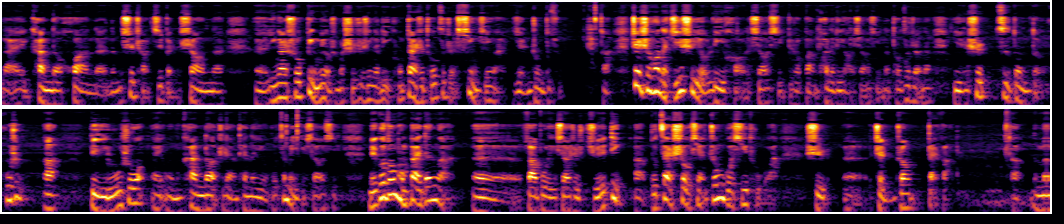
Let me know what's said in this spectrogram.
来看的话呢，那么市场基本上呢，呃，应该说并没有什么实质性的利空，但是投资者信心啊严重不足。啊，这时候呢，即使有利好的消息，比如说板块的利好消息，那投资者呢也是自动的忽视啊。比如说，哎，我们看到这两天呢有过这么一个消息，美国总统拜登啊，呃，发布了一个消息，决定啊不再受限中国稀土啊，是呃整装待发啊。那么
